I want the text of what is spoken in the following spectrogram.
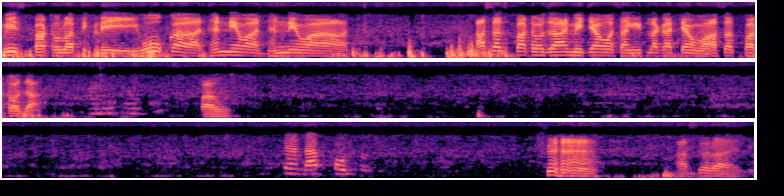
मीच पाठवला तिकडे. हो का? धन्यवाद धन्यवाद. असाच पाठवा जा. आम्ही जेव्हा सांगितलं का तेव्हा असाच पाठवा जा. पाऊस. असं राहिले.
